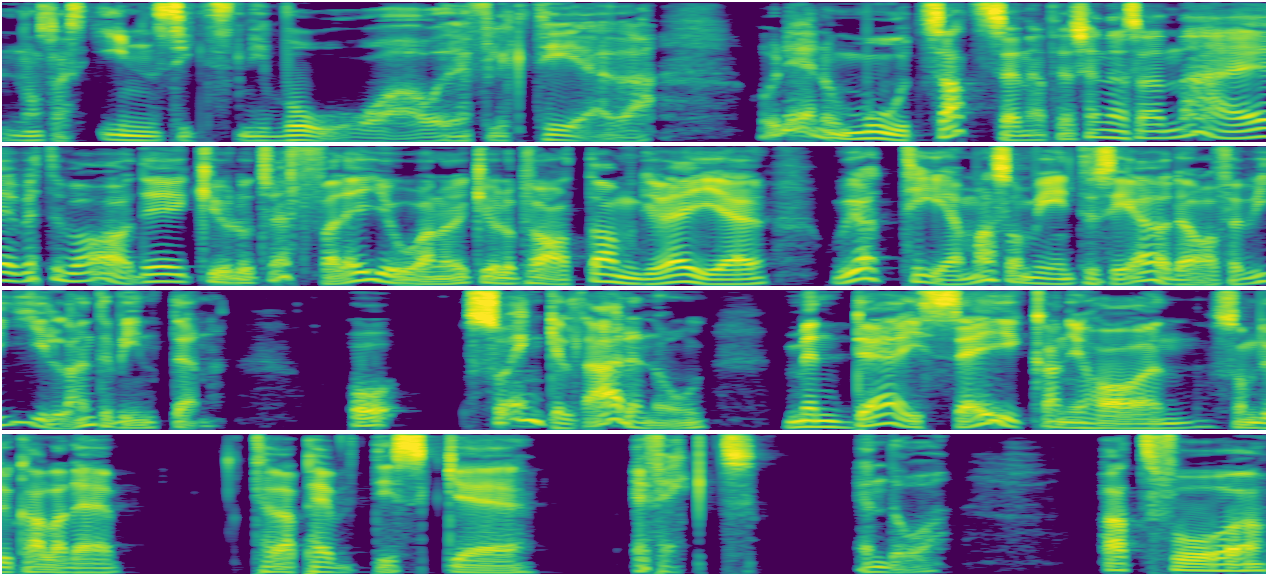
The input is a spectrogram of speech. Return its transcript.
någon slags insiktsnivå och reflektera. Och det är nog motsatsen, att jag känner så här, nej, vet du vad, det är kul att träffa dig Johan och det är kul att prata om grejer. Och vi har ett tema som vi är intresserade av, för vi gillar inte vintern. Och så enkelt är det nog. Men det i sig kan ju ha en, som du kallar det, terapeutisk eh, effekt. ändå. Att få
